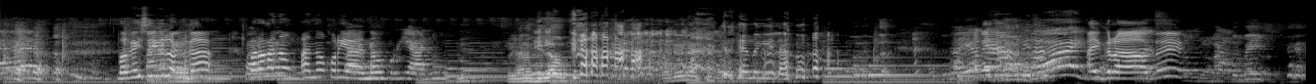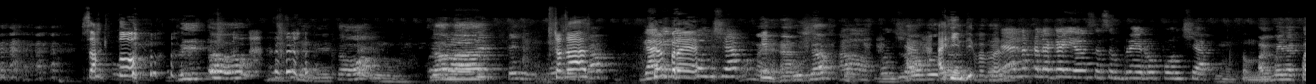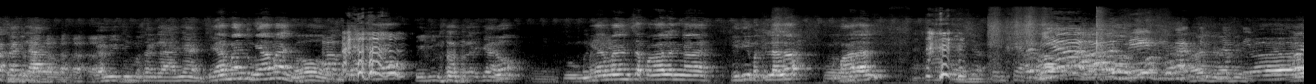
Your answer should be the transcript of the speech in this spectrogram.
Bagay sa'yo lang ga. Para ka ng ano, koreano. Koreano. Uy, anong hilaw? Ano na? Koreanong ilaw. Ayaw na. Ay! Ay, grabe. Back to base. Sakto. Dito. Ito. Salamat. Tsaka, Siyempre. yung phone shop. Pusa. Oo, phone shop. ay, hindi pa ba? Ayan, nakalagay yun sa sombrero phone shop. Pag may nagpasangla, gamitin mo sanglaan yan. Mayaman, tumayaman. Oo. Piling sangla dyan. Mayaman sa pangalan nga hindi makilala. Ang pangalan. Yeah! Grabe!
